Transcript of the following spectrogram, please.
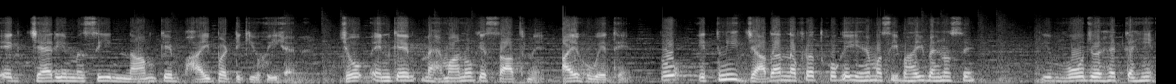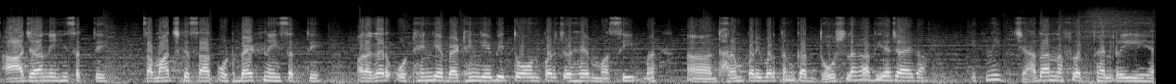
एक चेरी मसीह नाम के भाई पर टिकी हुई है। जो इनके मेहमानों के साथ में आए हुए थे। तो इतनी ज़्यादा नफरत हो गई है मसीह भाई बहनों से कि वो जो है कहीं आ जा नहीं सकते समाज के साथ उठ बैठ नहीं सकते। और अगर उठेंगे बैठेंगे भी तो उन पर जो है मसीह धर्म परिवर्तन का दोष लगा दिया जाएगा। इतनी ज़्यादा नफरत फैल रही है।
